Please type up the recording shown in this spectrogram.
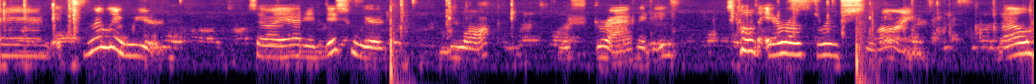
and it's really weird. So I added this weird block with gravity. It's called Arrow Through Slime. Well,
